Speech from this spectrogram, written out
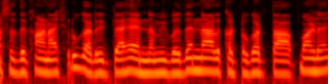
ਅਸਰ ਦਿਖਾਉਣਾ ਸ਼ੁਰੂ ਕਰ ਦਿੱਤਾ ਹੈ। ਨਵੀਂ ਵਧਣ ਨਾਲ ਘੱਟੋ ਘੱਟ ਤਾਪਮਾਨ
